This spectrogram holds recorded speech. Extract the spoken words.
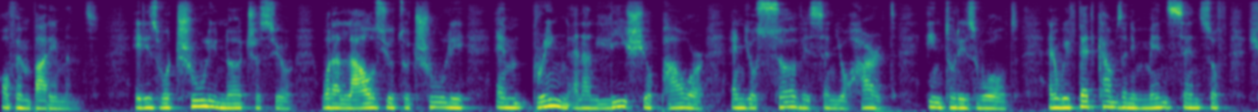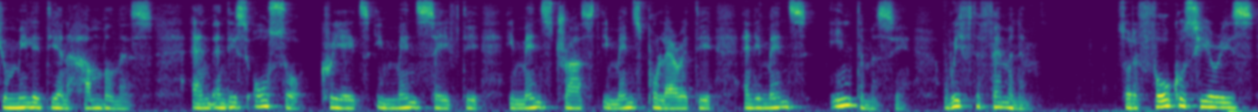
of embodiment. It is what truly nurtures you, what allows you to truly um, bring and unleash your power and your service and your heart into this world. And with that comes an immense sense of humility and humbleness. And, and this also creates immense safety, immense trust, immense polarity, and immense intimacy with the feminine. So the focus here is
